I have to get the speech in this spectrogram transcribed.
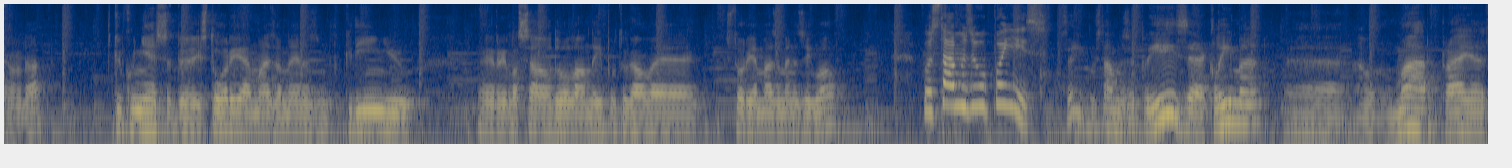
é verdade. Que conhece da história mais ou menos um bocadinho em relação à Holanda e Portugal é história mais ou menos igual. Gostamos do país? Sim, gostamos do país, é clima, é, o mar, praias.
